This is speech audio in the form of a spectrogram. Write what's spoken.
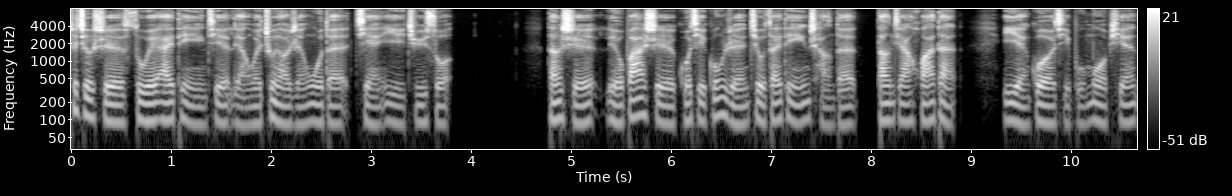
这就是苏维埃电影界两位重要人物的简易居所。当时，柳巴是国际工人救灾电影厂的当家花旦，已演过几部默片。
